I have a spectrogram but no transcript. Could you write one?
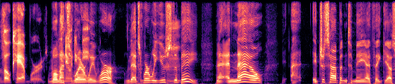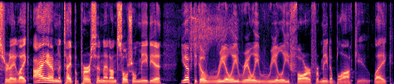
vocab word. Well, you know that's I where mean? we were. That's where we used to Mhm. be. And now, it just happened to me, I think, yesterday. Like, I am the type of person that on social media, you have to go really, really, really far for me to block you. Like,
